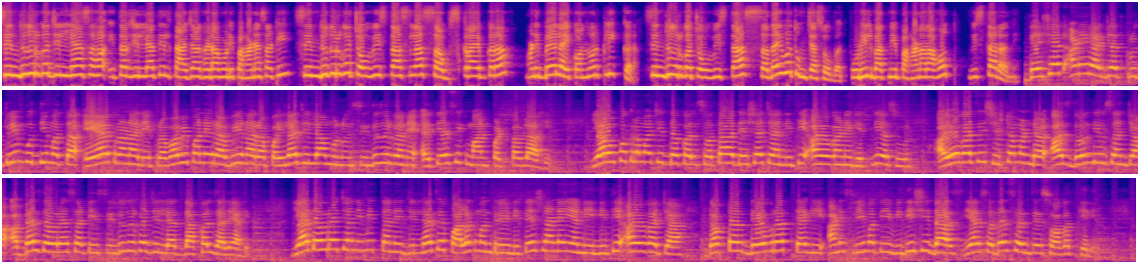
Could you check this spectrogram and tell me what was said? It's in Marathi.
सिंधुदुर्ग जिल्ह्यासह इतर जिल्ह्यातील ताज्या घडामोडी पाहण्यासाठी सिंधुदुर्ग चोवीस तासला सबस्क्राईब करा आणि बेल आयकॉनवर क्लिक करा. सिंधुदुर्ग चोवीस तास सदैव तुमच्यासोबत. पुढील बातमी पाहणार आहोत विस्ताराने. देशात आणि राज्यात कृत्रिम बुद्धिमत्ता ए आय प्रणाली प्रभावीपणे राबविणारा पहिला जिल्हा म्हणून सिंधुदुर्गने ऐतिहासिक मान पटकावला आहे. या उपक्रमाची दखल स्वतः देशाच्या नीती आयोगाने घेतली असून आयोगाचे शिष्टमंडळ आज दोन दिवसांच्या अभ्यास दौऱ्यासाठी सिंधुदुर्ग जिल्ह्यात दाखल झाले आहे. या दौऱ्याच्या निमित्ताने जिल्ह्याचे पालकमंत्री नितेश राणे यांनी नीती आयोगाच्या डॉक्टर देवव्रत त्यागी आणि श्रीमती विदिशी दास या सदस्यांचे स्वागत केले.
